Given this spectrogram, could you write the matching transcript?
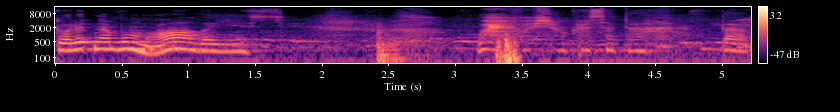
туалетная бумага есть. Ой, в общем, красота. Так.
